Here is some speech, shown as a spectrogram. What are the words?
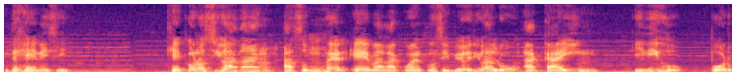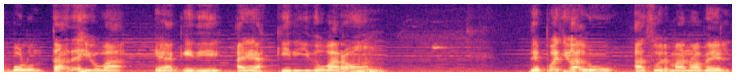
de Génesis que conoció a Adán a su mujer Eva, la cual concibió y dio a luz a Caín, y dijo, por voluntad de Jehová he adquirido, adquirido varón. Después dio a luz a su hermano Abel,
